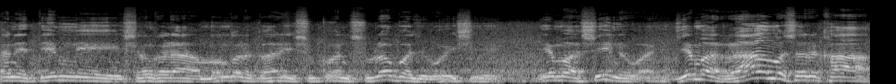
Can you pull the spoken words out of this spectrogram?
અને તેમને સંઘળા મંગળકારી સુકન સુલભ જ હોય છે. એમાં શી નવાય જેમાં રામ સરખા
